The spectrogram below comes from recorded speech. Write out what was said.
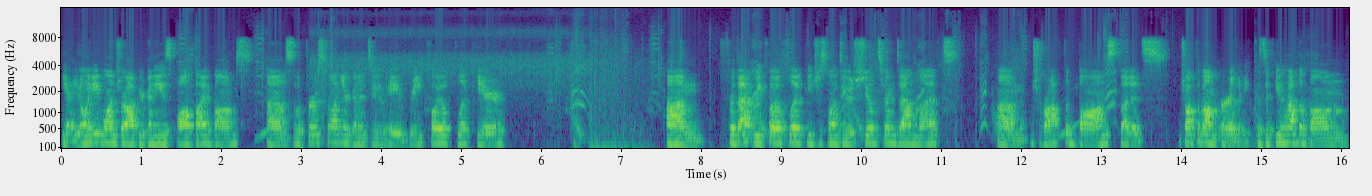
yeah, you only need one drop. You're going to use all five bombs. Um, so the first one, you're going to do a recoil flip here. Um, for that recoil flip, you just want to do a shield turn down left, um, drop the bomb so that it's drop the bomb early. Because if you have the bomb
